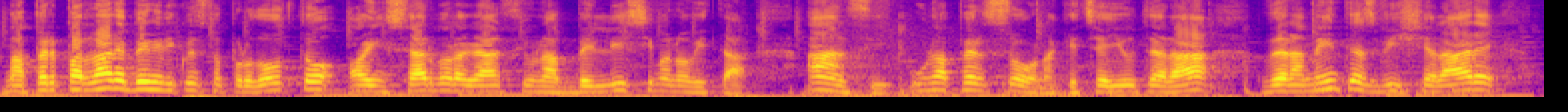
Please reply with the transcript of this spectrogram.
Ma per parlare bene di questo prodotto ho in serbo ragazzi una bellissima novità, anzi una persona che ci aiuterà veramente a sviscerare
